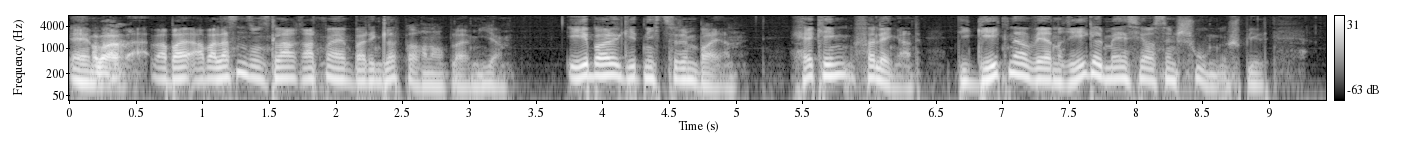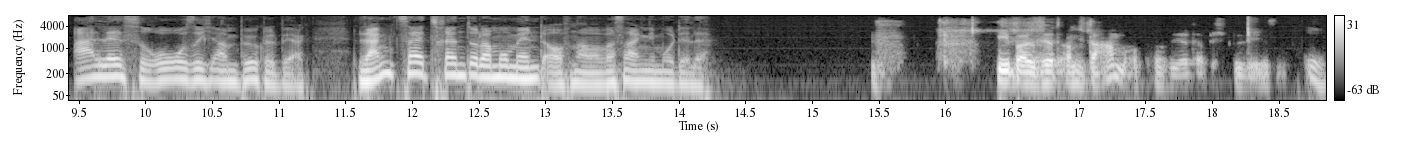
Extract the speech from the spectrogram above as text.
Ähm, aber, aber, aber, aber, lassen Sie uns klar gerade mal bei den Gladbachern noch bleiben hier. Eberl geht nicht zu den Bayern. Hacking verlängert. Die Gegner werden regelmäßig aus den Schuhen gespielt. Alles rosig am Bökelberg. Langzeittrend oder Momentaufnahme? Was sagen die Modelle? Eberl wird am Darm operiert, habe ich gelesen. Oh.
